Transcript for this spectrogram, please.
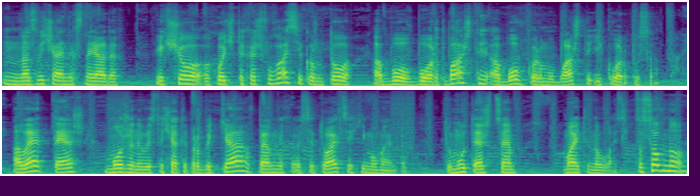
на звичайних снарядах. Якщо хочете хешфугасіком, то або в борт башти, або в корму башти і корпуса. Але теж може не вистачати пробиття в певних е, ситуаціях і моментах. Тому теж це майте на увазі. Стосовно,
